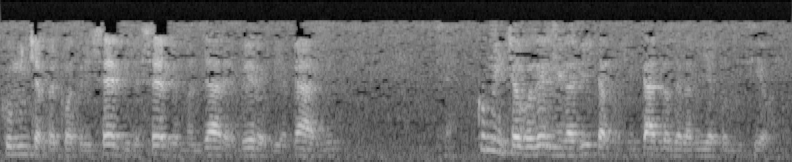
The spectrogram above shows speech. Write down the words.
Comincia a percuotere i servi, le serve, mangiare, bere, ubriacarmi, comincio a godermi la vita approfittando della mia condizione.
